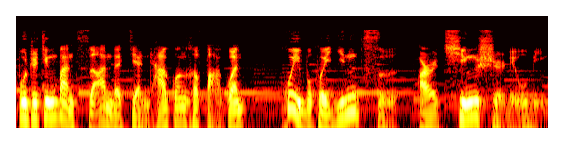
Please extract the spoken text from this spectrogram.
不知经办此案的检察官和法官会不会因此而青史留名？”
